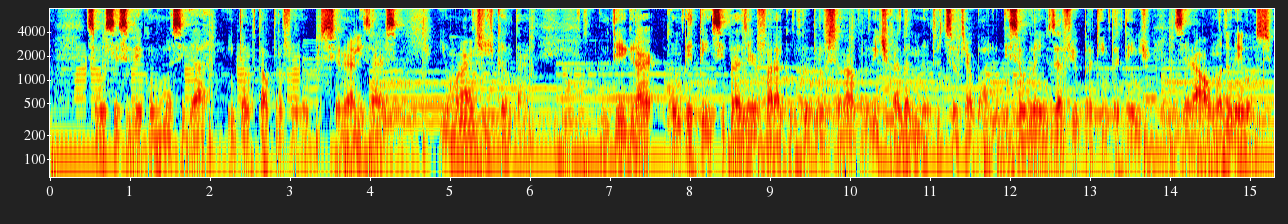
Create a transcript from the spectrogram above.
Se você se vê como uma cigarra, então que tal profissionalizar-se em uma arte de cantar? Integrar competência e prazer fará com que o profissional aproveite cada minuto de seu trabalho. Esse é o grande desafio para quem pretende ser a alma do negócio.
